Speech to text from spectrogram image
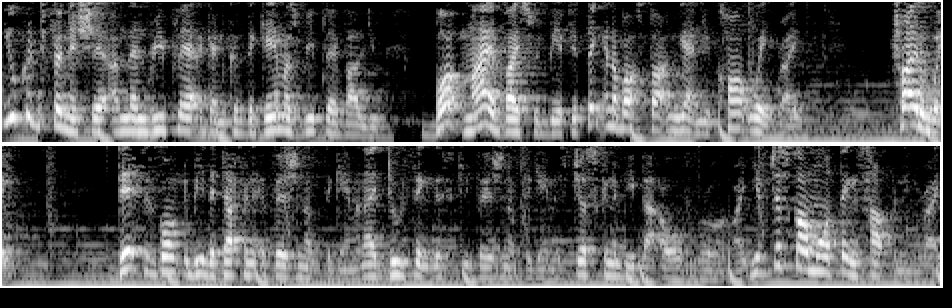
you could finish it and then replay it again because the game has replay value. But my advice would be if you're thinking about starting again, you can't wait, right? Try to wait. This is going to be the definitive version of the game, and I do think this version of the game is just going to be better overall, right? You've just got more things happening, right?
